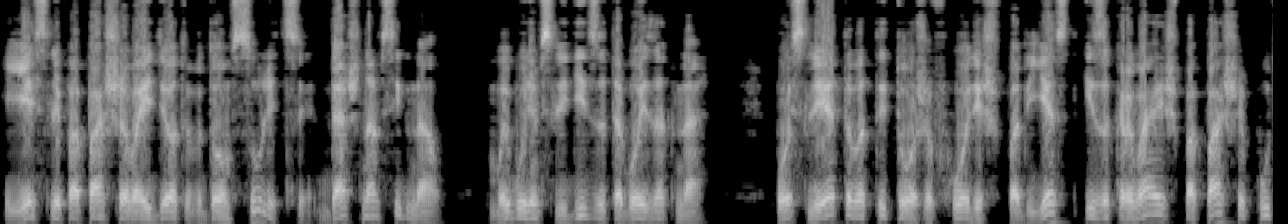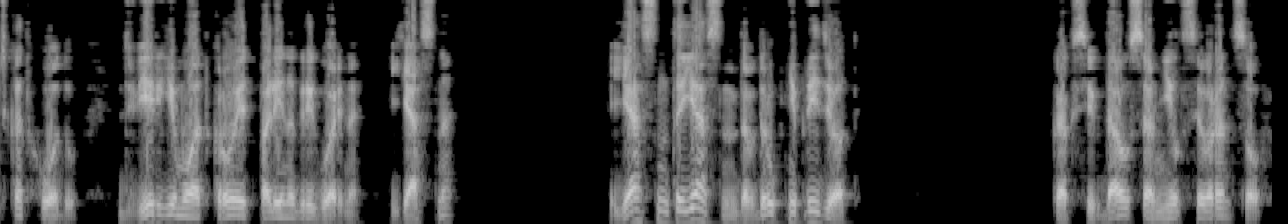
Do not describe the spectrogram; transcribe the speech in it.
Если папаша войдет в дом с улицы, дашь нам сигнал. Мы будем следить за тобой из окна. После этого ты тоже входишь в подъезд и закрываешь папаше путь к отходу. Дверь ему откроет Полина Григорьевна. Ясно? Ясно-то ясно, да вдруг не придет. Как всегда усомнился Воронцов.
